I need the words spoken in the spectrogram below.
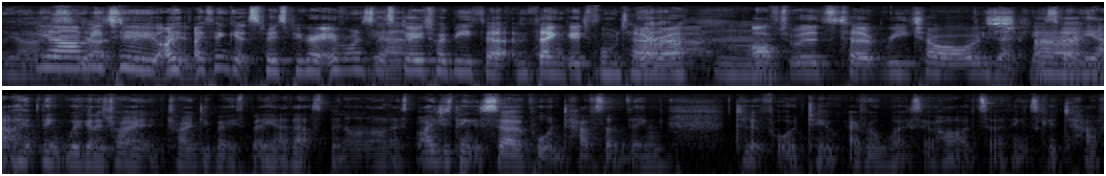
Yeah, Yeah, me too. really I. I think it's supposed to be great. Everyone says Yeah. go to Ibiza and then go to Formentera Yeah. Mm. afterwards to recharge. Exactly. Um, so yeah, I think we're going to try and try and do both. But yeah, that's been on our list. But I just think it's so important to have something to look forward to. Everyone works so hard, so I think it's good to have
